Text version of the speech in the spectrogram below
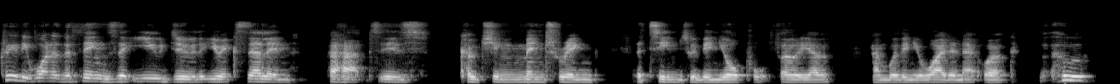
Clearly, one of the things that you do that you excel in, perhaps, is coaching, mentoring the teams within your portfolio and within your wider network. Who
